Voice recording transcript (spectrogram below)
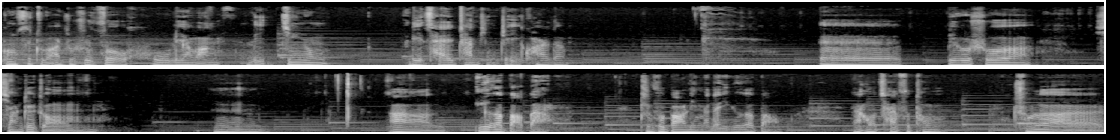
公司主要就是做互联网理金融理财产品这一块的。呃，比如说像这种，嗯，啊，余额宝吧，支付宝里面的余额宝，然后财付通，除了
